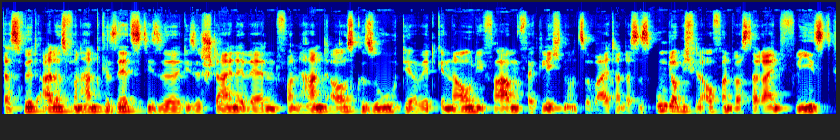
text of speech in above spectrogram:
das wird alles von Hand gesetzt. Diese, diese Steine werden von Hand ausgesucht. Da wird genau die Farben verglichen und so weiter. Und das ist unglaublich viel Aufwand, was da reinfließt,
